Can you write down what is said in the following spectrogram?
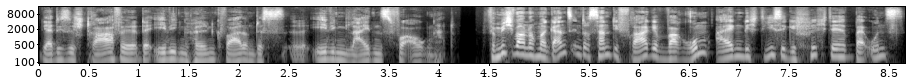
ja, diese Strafe der ewigen Höllenqual und des äh, ewigen Leidens vor Augen hat. Für mich war nochmal ganz interessant die Frage, warum eigentlich diese Geschichte bei uns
